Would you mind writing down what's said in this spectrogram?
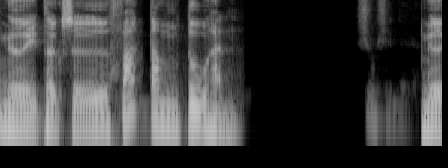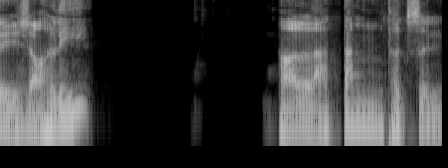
Người thật sự phát tâm tu hành, Người rõ lý, Họ là tăng thật sự.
